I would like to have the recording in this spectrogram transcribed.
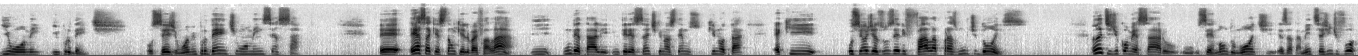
e um homem imprudente. Ou seja, um homem prudente e um homem insensato. É, essa questão que ele vai falar, e um detalhe interessante que nós temos que notar, é que o Senhor Jesus ele fala para as multidões. Antes de começar o, o, Sermão do Monte, exatamente, se a gente for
